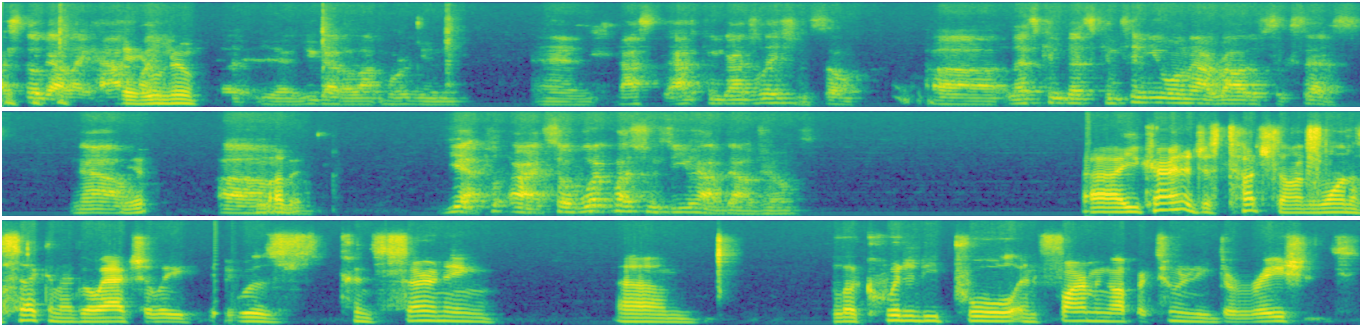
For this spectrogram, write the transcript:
I still got like half Hey, who knew? but yeah, you got a lot more uni, and that's that. Congratulations. So uh, let's con- let's continue on that route of success. Now, Yep. um, Love it. Yeah. All right. So what questions do you have, Dow Jones? Uh, you kind of just touched on one a second ago, actually. It was concerning um, liquidity pool and farming opportunity durations.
